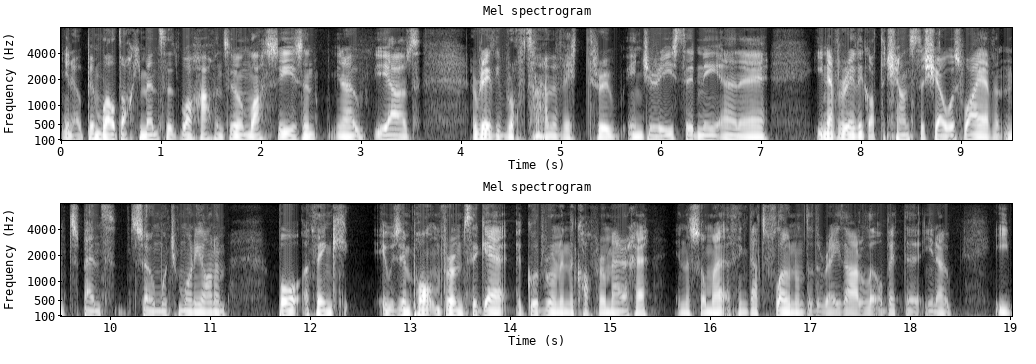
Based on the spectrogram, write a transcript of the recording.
you know been well documented what happened to him last season. You know, he had a really rough time of it through injuries, didn't he? And uh, he never really got the chance to show us why Everton spent so much money on him. But I think it was important for him to get a good run in the Copa America in the summer. I think that's flown under the radar a little bit. That you know he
